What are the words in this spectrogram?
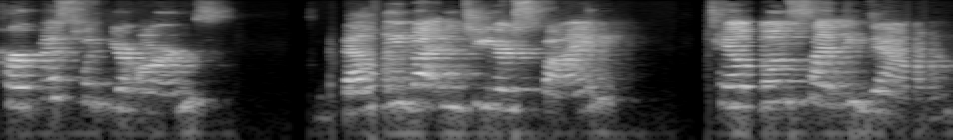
purpose with your arms. Belly button to your spine. Tailbone slightly down.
